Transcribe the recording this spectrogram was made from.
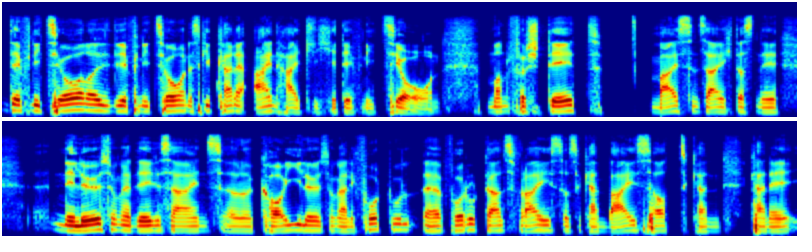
Definition oder die Definition, es gibt keine einheitliche Definition. Man versteht meistens eigentlich, dass eine, eine Lösung ein Data Science oder KI-Lösung eigentlich äh, vorurteilsfrei ist, also kein Bias hat, kein, keine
